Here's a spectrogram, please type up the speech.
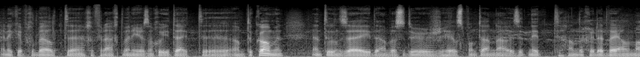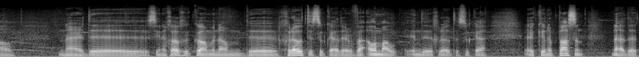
En ik heb gebeld en gevraagd wanneer is een goede tijd eh, om te komen. En toen zei de ambassadeur heel spontaan, nou is het niet handiger dat wij allemaal naar de synagoge komen om de grote sukkah, daar we allemaal in de grote sukkah eh, kunnen passen. Nou, dat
